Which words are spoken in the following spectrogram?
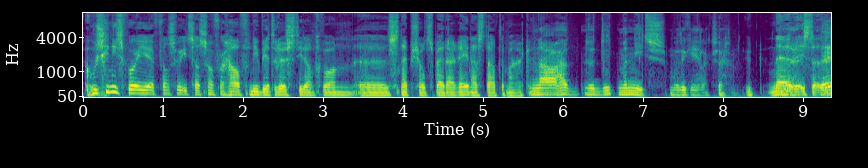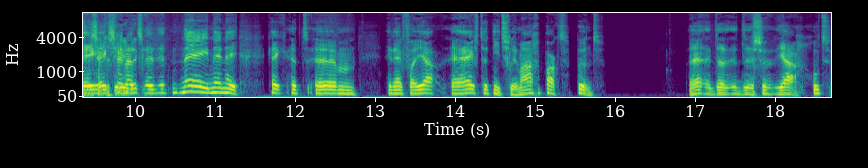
hoe cynisch word je van zoiets als zo'n verhaal van die Wit-Rust... die dan gewoon uh, snapshots bij de arena staat te maken? Nou, het, het, doet me niets, moet ik eerlijk zeggen. U, nee, nee, is dat, nee, ik vind het, het, nee, nee, nee. Kijk, het, um, ik denk van ja, hij heeft het niet slim aangepakt, punt. He, dus, ja, goed,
